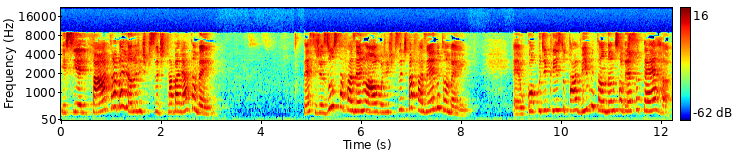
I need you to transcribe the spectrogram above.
E se ele está trabalhando, a gente precisa de trabalhar também. Né? Se Jesus está fazendo algo, a gente precisa de estar tá fazendo também. É, o corpo de Cristo está vivo e está andando sobre essa terra.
